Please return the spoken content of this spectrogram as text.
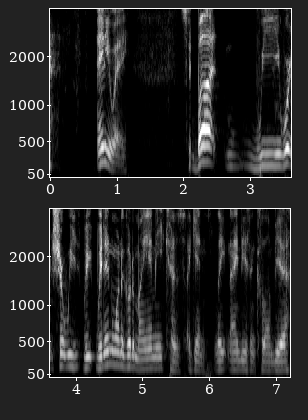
anyway, so, but we weren't sure. We, we we didn't want to go to Miami because again, late '90s in Colombia,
